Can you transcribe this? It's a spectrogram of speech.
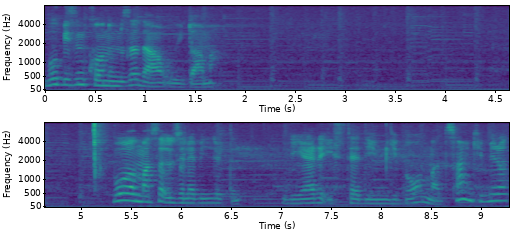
Bu bizim konumuza daha uydu ama. Bu olmasa üzülebilirdim. Diğeri istediğim gibi olmadı. Sanki biraz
